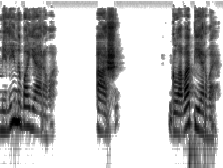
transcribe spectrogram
Мелина Боярова. Аши. Глава первая.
